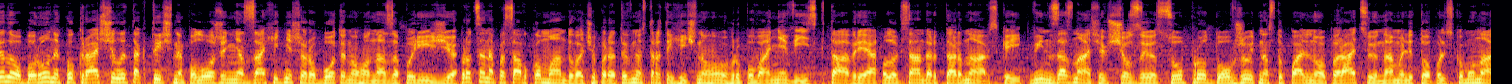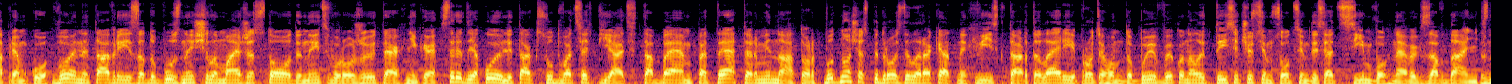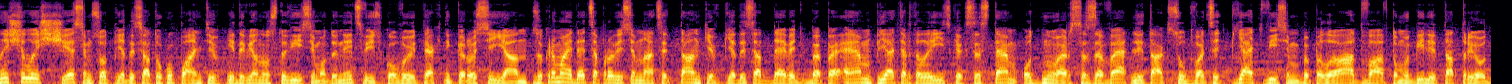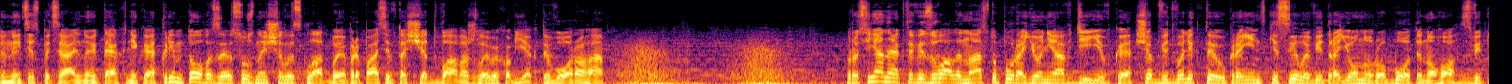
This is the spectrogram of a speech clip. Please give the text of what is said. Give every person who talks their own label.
Speaker 1: Сили оборони покращили тактичне положення західніше роботиного на Запоріжжі. Про це написав командувач оперативно-стратегічного угрупування військ Таврія Олександр Тарнавський. Він зазначив, що ЗСУ продовжують наступальну операцію на Мелітопольському напрямку. Воїни Таврії за добу знищили майже 100 одиниць ворожої техніки, серед якої літак су 25 та БМПТ Термінатор. Водночас підрозділи ракетних військ та артилерії протягом доби виконали 1777 вогневих завдань. Знищили ще 750 окупантів і 98 одиниць військової техніки росіян. Зокрема, йдеться про 18 танків, 59 БПМ, 5 артилерійських систем, одну РСЗВ, літак су 25 8 БПЛА, 2 автомобілі та 3 одиниці спеціальної техніки. Крім того, ЗСУ знищили склад боєприпасів та ще два важливих об'єкти ворога. Росіяни активізували наступ у районі Авдіївки, щоб відволікти українські сили від району Роботиного. Звіту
